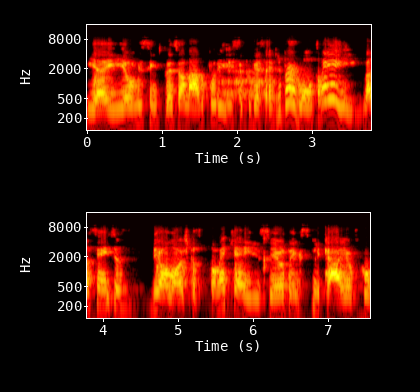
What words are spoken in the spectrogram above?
E aí eu me sinto pressionado por isso, porque sempre perguntam, ei, nas ciências biológicas, como é que é isso? E eu tenho que explicar, e eu fico.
